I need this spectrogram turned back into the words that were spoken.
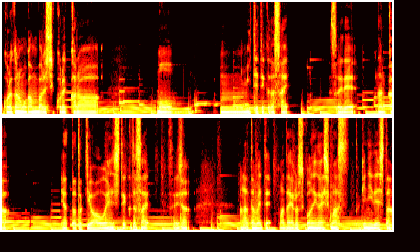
これからも頑張るし、これからもう、うん、見ててください。それで、なんか、やった時は応援してください。それじゃあ、改めてまたよろしくお願いします。時にでした。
